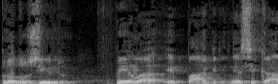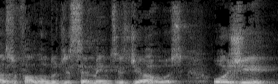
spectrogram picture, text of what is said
produzido pela EPAGRE, nesse caso falando de sementes de arroz. Hoje,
